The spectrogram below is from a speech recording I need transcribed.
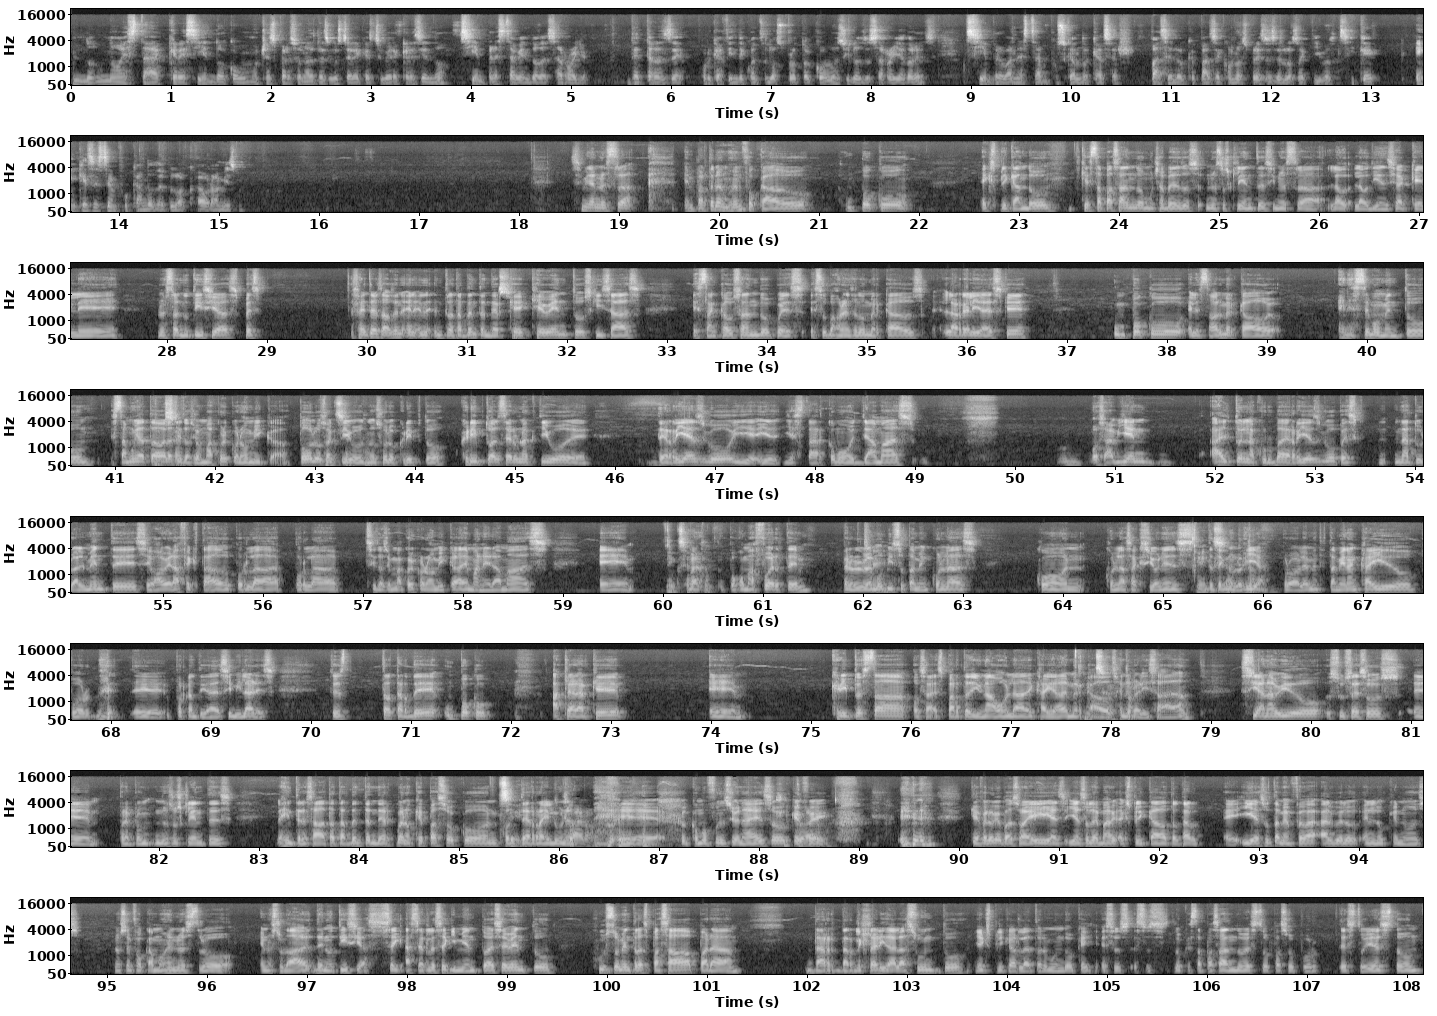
no, no está creciendo como muchas personas les gustaría que estuviera creciendo, siempre está habiendo desarrollo detrás de, porque a fin de cuentas los protocolos y los desarrolladores siempre van a estar buscando qué hacer, pase lo que pase con los precios de los activos. Así que, ¿en qué se está enfocando The Block ahora mismo? Sí, mira, nuestra, en parte nos hemos enfocado un poco explicando qué está pasando. Muchas veces nuestros clientes y nuestra, la, audiencia que lee nuestras noticias, pues están interesados en, tratar de entender qué, qué eventos quizás están causando pues estos bajones en los mercados. La realidad es que un poco el estado del mercado en este momento está muy atado a la situación macroeconómica. Todos los activos, no solo cripto. Cripto al ser un activo de, de riesgo y, y, estar como ya más, o sea, bien alto en la curva de riesgo, pues naturalmente se va a ver afectado por la, por la situación macroeconómica de manera más, eh, un poco más fuerte pero lo hemos visto también con las, con, con las acciones de tecnología. Probablemente también han caído por, eh, por cantidades similares. Entonces, tratar de un poco aclarar que eh, cripto está, o sea, es parte de una ola de caída de mercados generalizada. Si han habido sucesos, eh, por ejemplo, nuestros clientes les interesaba tratar de entender, bueno, qué pasó con, con Terra y Luna, claro. cómo funciona eso, qué fue qué fue lo que pasó ahí y eso les he explicado, tratar, eh, y eso también fue algo en lo que nos, nos enfocamos en nuestro, en nuestro lado de noticias, hacerle seguimiento a ese evento justo mientras pasaba para dar, darle claridad al asunto y explicarle a todo el mundo, ok, eso es, eso es lo que está pasando, esto pasó por esto y esto,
